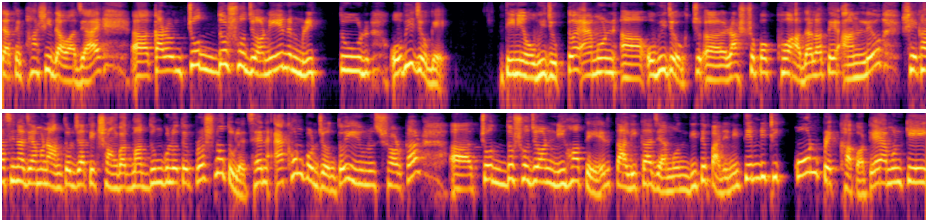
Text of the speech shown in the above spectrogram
যাতে ফাঁসি দেওয়া যায় কারণ চোদ্দশো জনের মৃত্যুর অভিযোগে তিনি অভিযুক্ত। এমন অভিযোগ রাষ্ট্রপক্ষ আদালতে আনলেও শেখ হাসিনা যেমন আন্তর্জাতিক সংবাদ মাধ্যমগুলোতে প্রশ্ন তুলেছেন, এখন পর্যন্ত ইউনুস সরকার চোদ্দশো জন নিহতের তালিকা যেমন দিতে পারেনি, তেমনি ঠিক কোন প্রেক্ষাপটে? এমনকি এই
